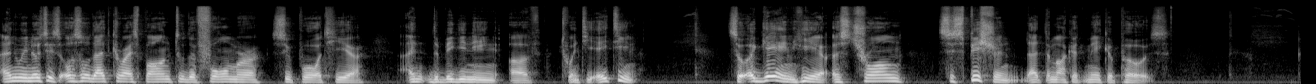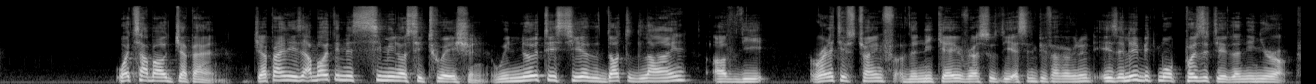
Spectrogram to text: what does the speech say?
And we notice also that correspond to the former support here and the beginning of 2018. So again, here, a strong suspicion that the market may oppose. What's about Japan? Japan is about in a similar situation. We notice here the dotted line of the relative strength of the Nikkei versus the S&P 500 is a little bit more positive than in Europe.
